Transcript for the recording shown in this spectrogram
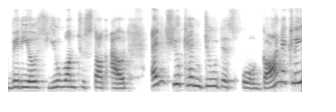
videos you want to start out and you can do this organically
